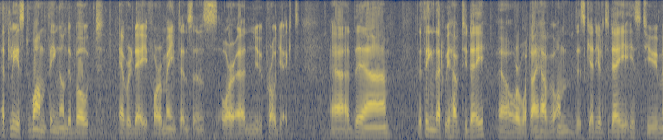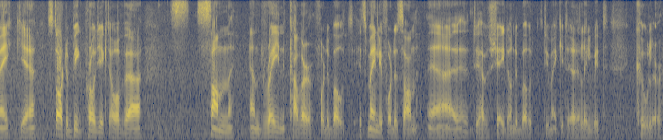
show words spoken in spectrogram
at least one thing on the boat every day for maintenance or a new project. Uh, the the thing that we have today, uh, or what I have on the schedule today, is to make uh, start a big project of uh, sun and rain cover for the boat. It's mainly for the sun uh, to have shade on the boat to make it a little bit cooler.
